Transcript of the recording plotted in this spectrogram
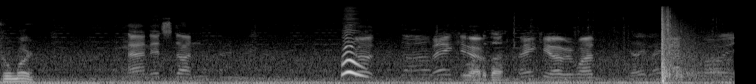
Two more. And it's done. Woo! Thank you. Well done. Thank you, everyone.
